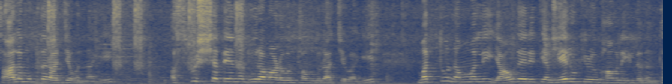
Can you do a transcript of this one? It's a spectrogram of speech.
ಸಾಲಮುಕ್ತ ರಾಜ್ಯವನ್ನಾಗಿ, ಅಸ್ಪೃಶ್ಯತೆಯನ್ನು ದೂರ ಮಾಡುವಂಥ ಒಂದು ರಾಜ್ಯವಾಗಿ, ಮತ್ತು ನಮ್ಮಲ್ಲಿ ಯಾವುದೇ ರೀತಿಯ ಮೇಲು ಕೀಳು ಭಾವನೆ ಇಲ್ಲದಂಥ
